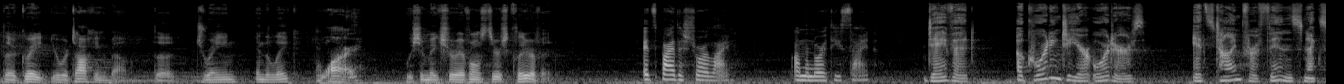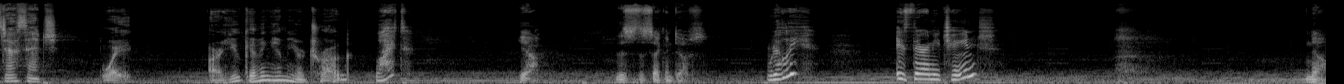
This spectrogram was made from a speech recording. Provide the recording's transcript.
The grate you were talking about. The drain in the lake? Why? We should make sure everyone steers clear of it. It's by the shoreline, on the northeast side. David, according to your orders, it's time for Finn's next dosage. Wait, are you giving him your drug? What? Yeah. This is the second dose. Really? Is there any change? No.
